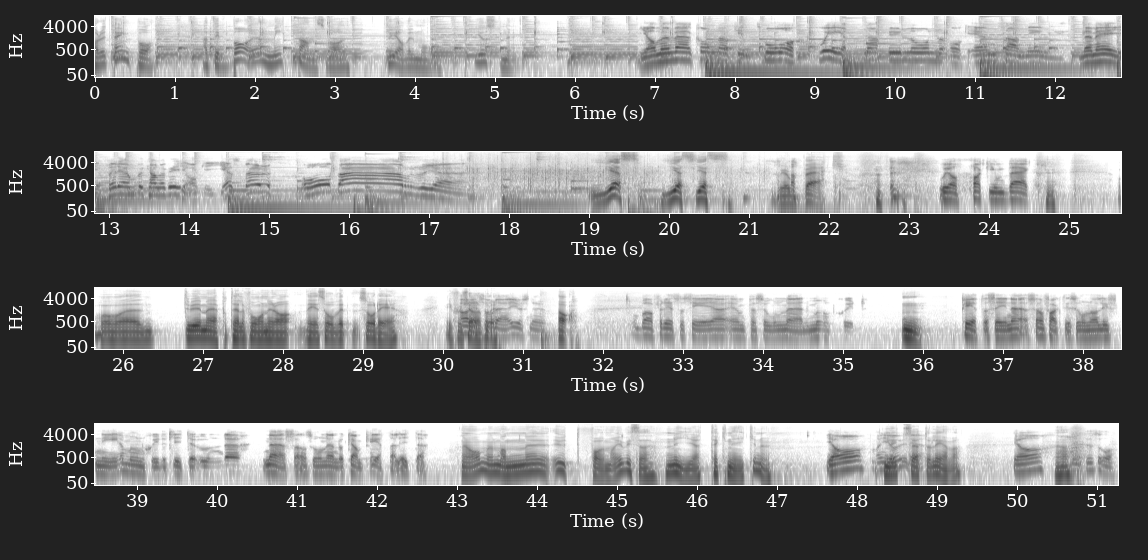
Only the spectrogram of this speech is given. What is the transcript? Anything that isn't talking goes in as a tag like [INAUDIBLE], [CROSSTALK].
Har du tänkt på att det är bara mitt ansvar hur jag vill må just nu? Ja men välkomna till två sketna fyllon och en sanning. Med mig, Fredrik Brukanneby och Jesper Åberg. Yes, yes, yes. We're back. [LAUGHS] We are fucking back. [LAUGHS] Och eh, du är med på telefon idag. Det är så, så det är. Vi får Ja, det köra är så på det det. är just nu. Ja. Och bara för det så ser jag en person med munskydd Mm. peta sig i näsan faktiskt. Hon har lyft ner munskyddet lite under näsan så hon ändå kan peta lite. ja, men man eh, utformar ju vissa nya tekniker nu. Ja, man gör ju Nytt sätt det. att leva. Ja, Ja. lite så.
